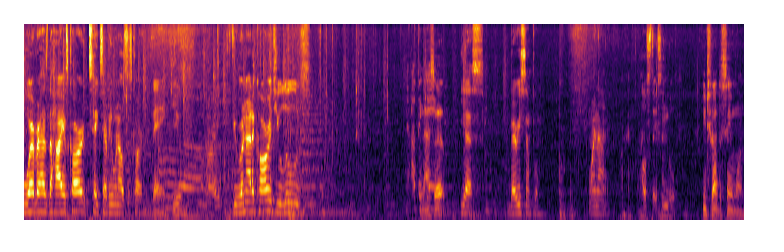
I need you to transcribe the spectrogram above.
Whoever has the highest card takes everyone else's card. Thank you. If you run out of cards, you lose. And that's it? Yes. Very simple. Why not? Okay, I'll stay single. You two have the same one.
